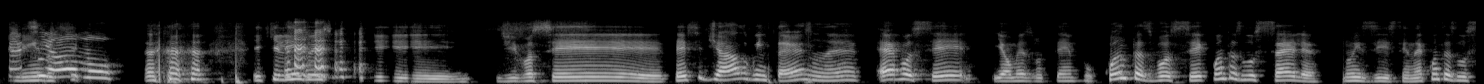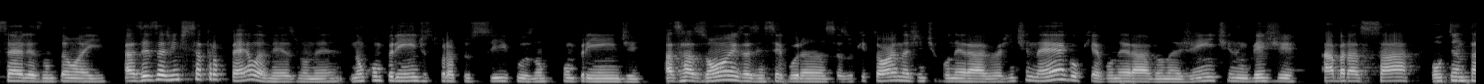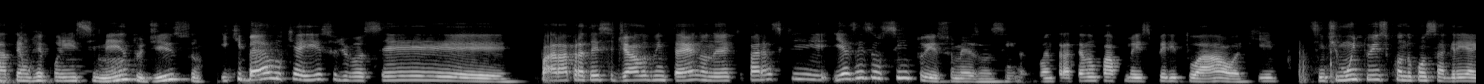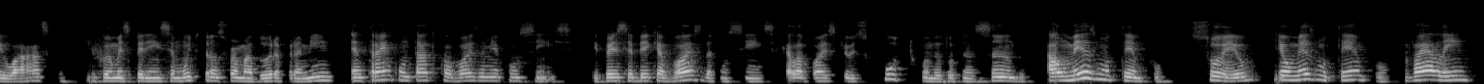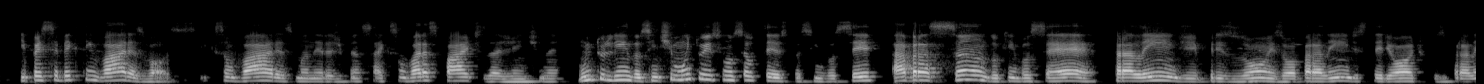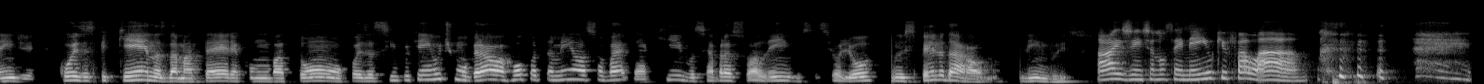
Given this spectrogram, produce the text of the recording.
Eu te amo. e que lindo isso de, de você ter esse diálogo interno, né? É você e ao mesmo tempo, quantas você, quantas Lucélia não existem, né? Quantas Lucélias não estão aí? Às vezes a gente se atropela mesmo, né? Não compreende os próprios ciclos, não compreende as razões das inseguranças, o que torna a gente vulnerável. A gente nega o que é vulnerável na gente, em vez de abraçar ou tentar ter um reconhecimento disso. E que belo que é isso de você parar para ter esse diálogo interno, né? Que parece que. E às vezes eu sinto isso mesmo, assim. Vou entrar até num papo meio espiritual aqui. Senti muito isso quando consagrei a ayahuasca, que foi uma experiência muito transformadora para mim. Entrar em contato com a voz da minha consciência e perceber que a voz da consciência, aquela voz que eu escuto quando eu estou pensando, ao mesmo tempo sou eu e ao mesmo tempo vai além e perceber que tem várias vozes, e que são várias maneiras de pensar, que são várias partes da gente, né? Muito lindo, eu senti muito isso no seu texto, assim, você abraçando quem você é, para além de prisões, ou para além de estereótipos, para além de coisas pequenas da matéria, como um batom ou coisa assim, porque em último grau a roupa também ela só vai até aqui, você abraçou além, você se olhou no espelho da alma. Lindo isso. Ai, gente, eu não sei nem o que falar.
